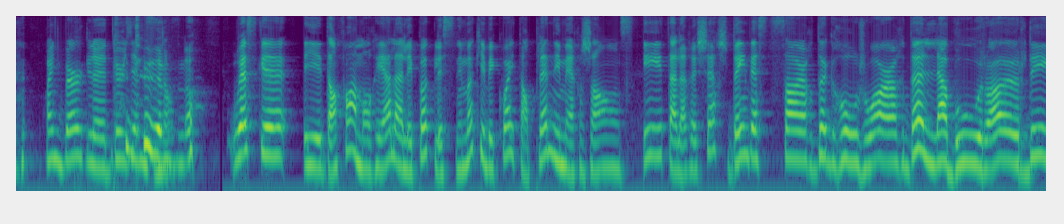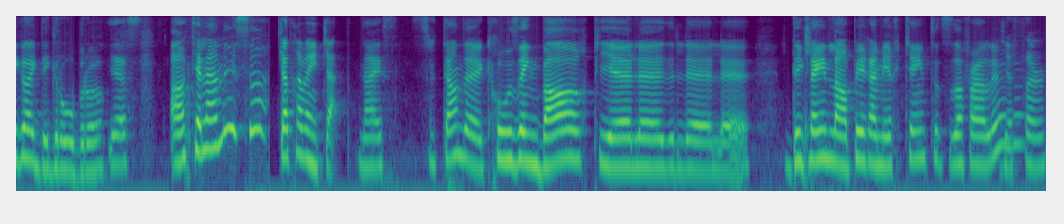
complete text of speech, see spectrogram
Weinberg, le deuxième Deuxième nom. Où est-ce que, et fond, à Montréal, à l'époque, le cinéma québécois est en pleine émergence et est à la recherche d'investisseurs, de gros joueurs, de laboureurs, des gars avec des gros bras. Yes. En quelle année, ça? 84. Nice. Le temps de Cruising Bar, puis euh, le, le, le déclin de l'Empire américain, toutes ces affaires-là. Yes, sir.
